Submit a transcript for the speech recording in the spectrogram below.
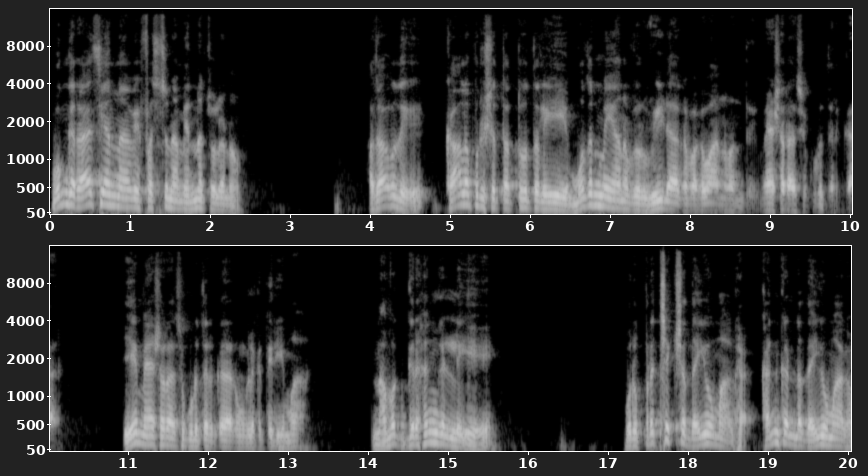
உங்க ராசி அண்ணாவை ஃபர்ஸ்ட் நாம் என்ன சொல்லணும்? அதாவது காலபுருஷ தத்துவத்திலேயே முதன்மையான ஒரு வீடாக பகவான் வந்து மேஷராசி கொடுத்திருக்கார். ஏன் மேஷராசி கொடுத்திருக்கிறார் உங்களுக்கு தெரியுமா? நவகிரகங்கள்லேயே ஒரு பிரத்யக்ஷ தெய்வமாக கண் கண்ட தெய்வமாக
